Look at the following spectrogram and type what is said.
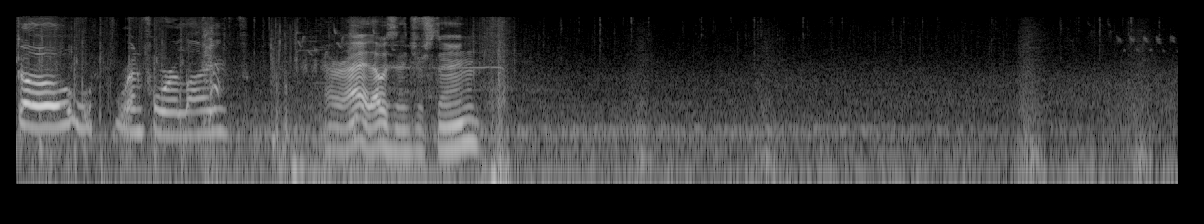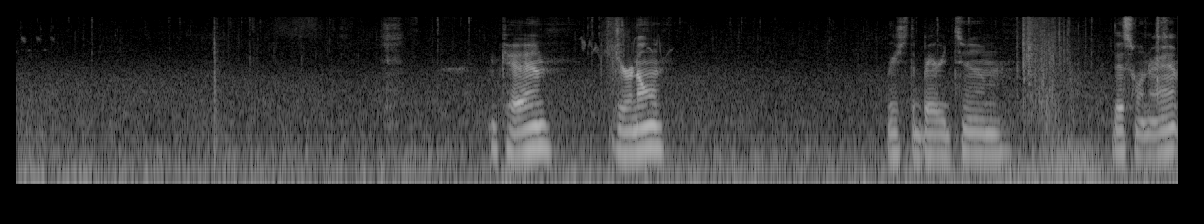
Go! Run for our life. Alright, that was interesting. Okay. Journal. Reach the buried tomb. This one, right? I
